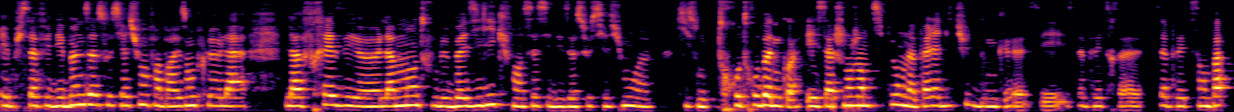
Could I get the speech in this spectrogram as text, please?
Et puis ça fait des bonnes associations Enfin, par exemple, la, la fraise et euh, la menthe ou le basilic, enfin, ça, c'est des associations euh, qui sont trop trop bonnes quoi. Et ça change un petit peu, on n'a pas l'habitude, donc euh, c'est ça peut être euh, ça peut être sympa.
